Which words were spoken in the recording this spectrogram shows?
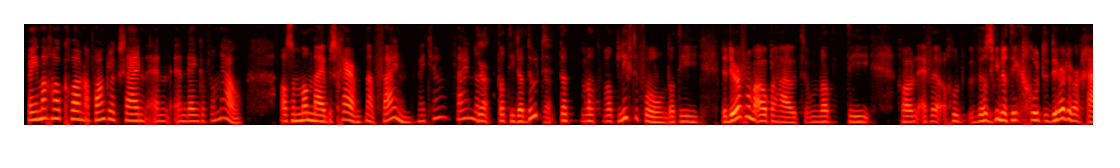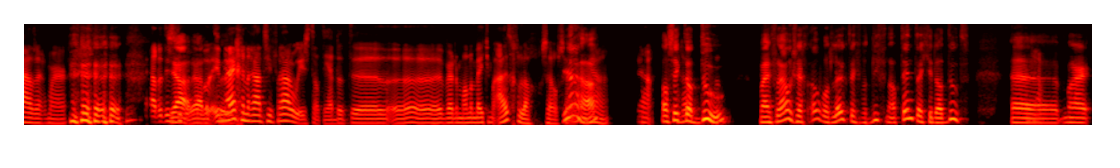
Maar je mag ook gewoon afhankelijk zijn en, en denken van nou, als een man mij beschermt, nou fijn, weet je. Fijn dat, Ja. dat hij dat doet. Ja. Dat, wat, wat liefdevol, dat hij de deur voor me open houdt. Omdat hij gewoon even goed wil zien dat ik goed de deur door ga, zeg maar. Ja, dat is Ja, dat, in eh, mijn generatie vrouwen is dat, ja, dat eh, eh, werden mannen een beetje om uitgelachen zelfs. Ja. ja. Als ik dat doe, mijn vrouw zegt, oh wat leuk dat je, wat lief en attent dat je dat doet. Maar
